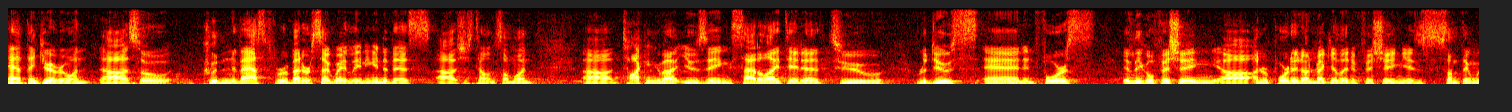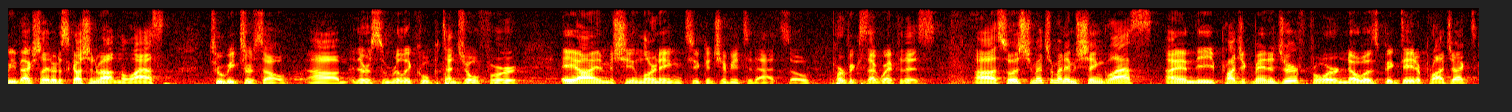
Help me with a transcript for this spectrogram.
Yeah, thank you, everyone. Uh, so couldn't have asked for a better segue leading into this. Uh, I was just telling someone, uh, talking about using satellite data to reduce and enforce illegal fishing, uh, unreported, unregulated fishing is something we've actually had a discussion about in the last two weeks or so. Um, there's some really cool potential for AI and machine learning to contribute to that. So perfect segue for this. Uh, so as you mentioned, my name is Shane Glass. I am the project manager for NOAA's Big Data Project.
